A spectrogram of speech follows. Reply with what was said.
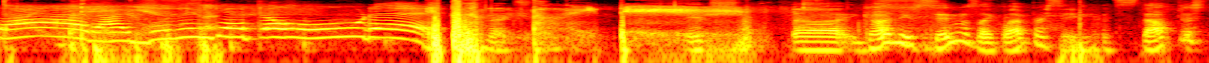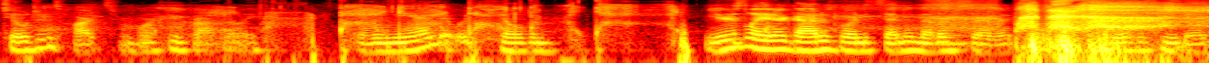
Dad, I didn't get to hold it. next. It's uh, God knew sin was like leprosy. It stopped his children's hearts from working properly, and in the end, it would kill them. Years later, God was going to send another servant, just as he did,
